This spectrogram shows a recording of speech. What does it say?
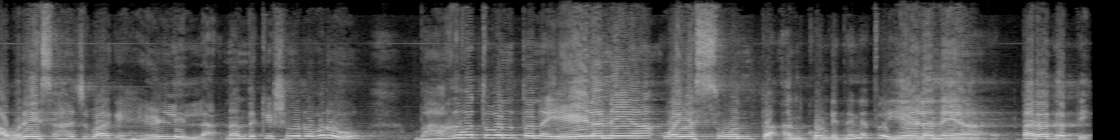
ಅವರೇ ಸಹಜವಾಗಿ ಹೇಳಲಿಲ್ಲ. ನಂದಕಿಶೋರ್ ಅವರು ಭಾಗವತವನ್ನು ತನ್ನ ಏಳನೆಯ ವಯಸ್ಸು ಅಂತ ಅಂದ್ಕೊಂಡಿದ್ದೇನೆ ಅಥವಾ ಏಳನೆಯ ತರಗತಿ.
